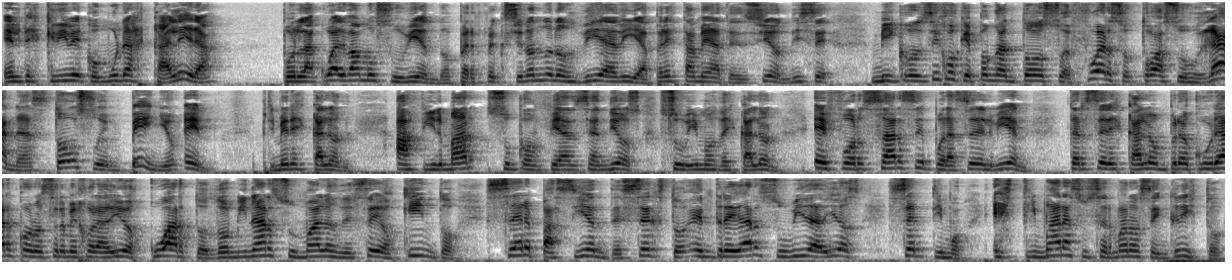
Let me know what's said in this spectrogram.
él describe como una escalera por la cual vamos subiendo, perfeccionándonos día a día. Préstame atención. Dice, mi consejo es que pongan todo su esfuerzo, todas sus ganas, todo su empeño en, primer escalón, afirmar su confianza en Dios. Subimos de escalón. Esforzarse por hacer el bien. Tercer escalón, procurar conocer mejor a Dios. Cuarto, dominar sus malos deseos. Quinto, ser paciente. Sexto, entregar su vida a Dios. Séptimo, estimar a sus hermanos en Cristo.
